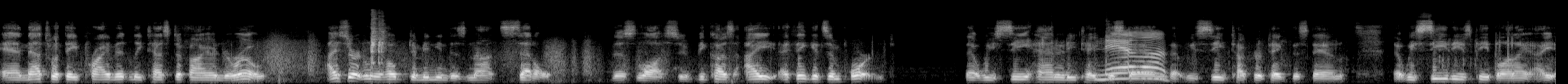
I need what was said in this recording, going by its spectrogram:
and that's what they privately testify under oath. I certainly hope Dominion does not settle this lawsuit because I, I think it's important that we see Hannity take the stand, that we see Tucker take the stand, that we see these people. And I, I,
